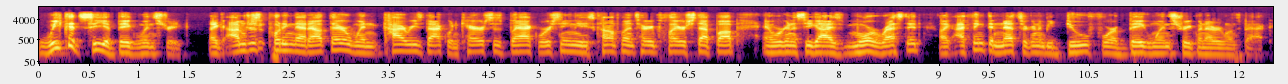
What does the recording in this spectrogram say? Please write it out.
we could see a big win streak. Like I'm just putting that out there. When Kyrie's back, when Caris is back, we're seeing these complementary players step up, and we're going to see guys more rested. Like I think the Nets are going to be due for a big win streak when everyone's back.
